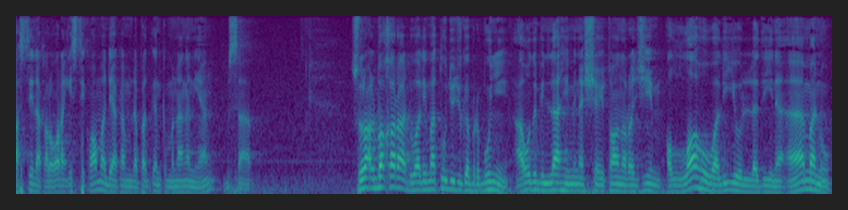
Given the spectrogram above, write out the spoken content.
Pastilah kalau orang istiqomah dia akan mendapatkan kemenangan yang besar. Surah Al-Baqarah 257 juga berbunyi, A'udzu billahi minasyaitonir rajim. Allahu waliyul ladzina amanu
